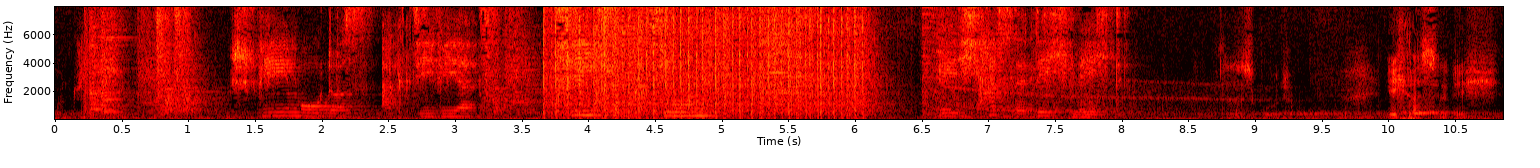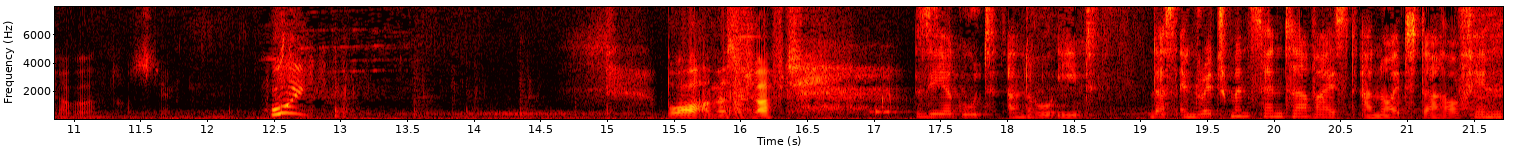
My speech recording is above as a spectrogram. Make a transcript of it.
Und tschüss. Spielmodus aktiviert. Zielfunktion. Ich hasse dich nicht. Das ist gut. Ich hasse dich, aber trotzdem. Hui! Boah, haben wir es geschafft. Sehr gut, Android. Das Enrichment Center weist erneut darauf hin,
